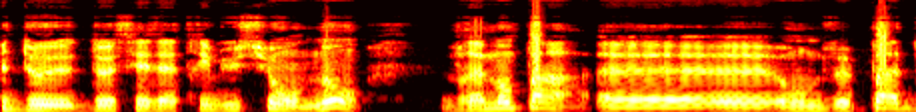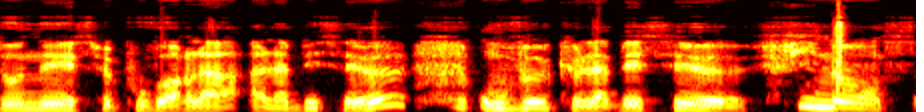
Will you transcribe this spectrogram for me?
de, de ses attributions. Non, Vraiment pas. Euh, on ne veut pas donner ce pouvoir-là à la BCE. On veut que la BCE finance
